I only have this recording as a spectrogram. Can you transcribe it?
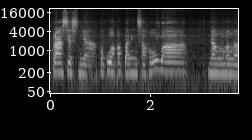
process niya. Kukuha ka pa rin sa HOA ng mga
